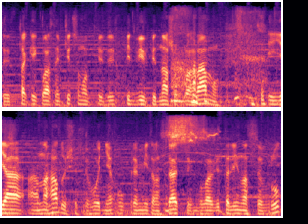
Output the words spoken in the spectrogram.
Ти такий класний підсумок під- підвів під нашу програму. І я е, нагадую, що сьогодні у прямій трансляції була Віталіна Севрук,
